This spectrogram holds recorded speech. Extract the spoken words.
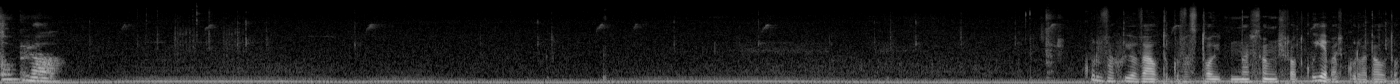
Dobra. Kurwa chujowe auto, kurwa stoi na samym środku. Jebać kurwa to auto.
